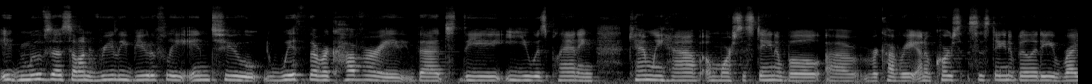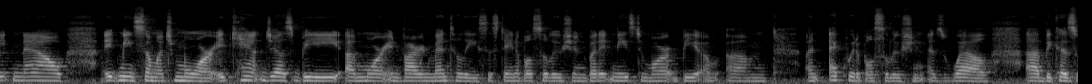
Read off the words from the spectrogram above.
it moves us on really beautifully into with the recovery that the EU is planning. Can we have a more sustainable uh, recovery? And of course, sustainability right now it means so much more. It can't just be a more environmentally sustainable solution, but it needs to more be a, um, an equitable solution as well. Uh, because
